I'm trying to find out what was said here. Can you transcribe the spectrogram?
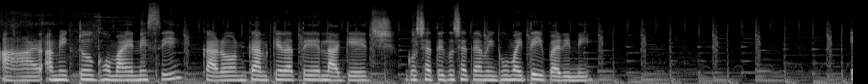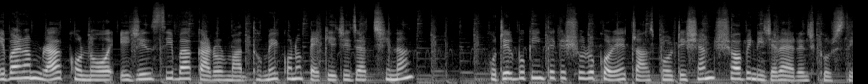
আর আমি একটু ঘুমায় এনেছি কারণ কালকে রাতে লাগেজ, গোছাতে গোছাতে আমি ঘুমাইতেই পারিনি। এবার আমরা কোনো এজেন্সি বা কারোর মাধ্যমে কোনো প্যাকেজে যাচ্ছি না। হোটেল বুকিং থেকে শুরু করে ট্রান্সপোর্টেশন সবই নিজেরা অ্যারেঞ্জ করছি।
